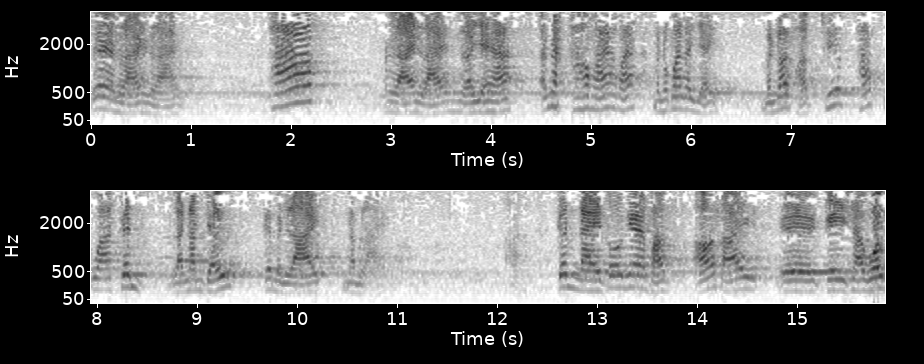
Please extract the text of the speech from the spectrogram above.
Cái anh lại lại pháp. Lại lại là vậy hả? Anh nói không phải không phải mình không phải là vậy mình nói phật thuyết pháp qua kinh là năm chữ cái mình lại năm lại. À, kinh này tôi nghe phật ở tại ê, kỳ xà quật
